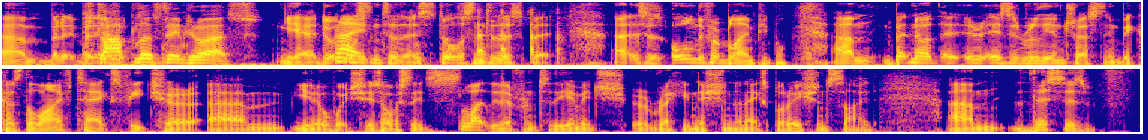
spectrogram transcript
Um, but, it, but Stop listening to us. Yeah, don't Right. listen to this. Don't listen to this bit. Uh, this is only for blind people. Um, but no, is it, it is really interesting because the live text feature, um, you know, which is obviously slightly different to the image recognition and exploration side, um, this is f-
